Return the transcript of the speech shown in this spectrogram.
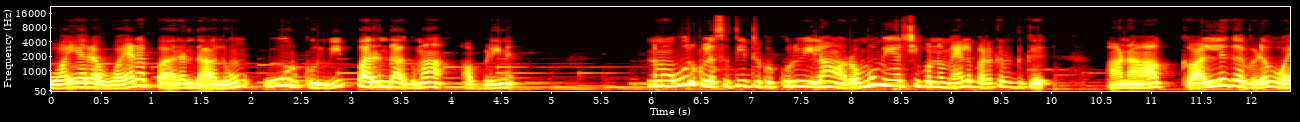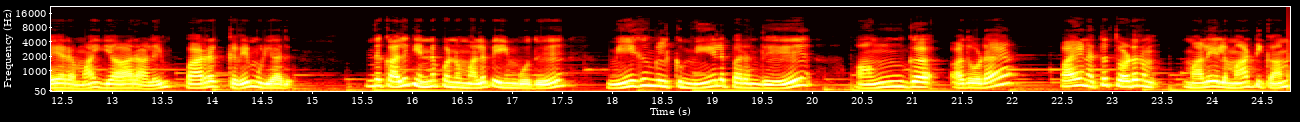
உயர உயர பறந்தாலும் ஊர்க்குருவி பருந்தாகுமா அப்படின்னு. நம்ம ஊருக்குள்ளே சுற்றிட்டு இருக்க குருவிலாம் ரொம்ப முயற்சி பண்ணும் மேலே பறக்கிறதுக்கு. ஆனால் கழுகை விட உயரமாக யாராலையும் பறக்கவே முடியாது. இந்த கழுகு என்ன பண்ணும்? மழை பெய்யும் போது மேகங்களுக்கு மேலே பறந்து அங்கே அதோட பயணத்தை தொடரும். மலையில் மாட்டிக்காம.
